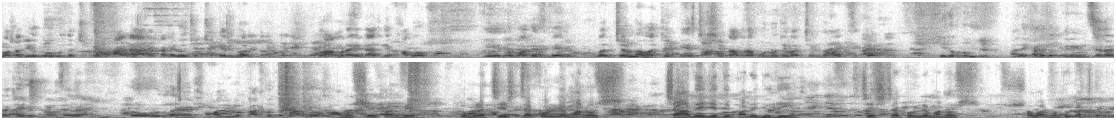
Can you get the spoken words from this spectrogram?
কষা যেহেতু অরুণদা চিকেন খায় না আর এখানে রয়েছে চিকেন ভর্তা। তো আমরা এটা আজকে খাব। এ তোমাদেরকে বাচ্চান ধাবার যে টেস্ট সেটা আমরা বলব যে বাচ্চান ধাবায় খেতে কীরকম। আর এখানে তো গ্রিন স্যালাড আছে গ্রিন স্যালাড তো অরুণদা সমাজমূলক কাজ করতে পারব? অবশ্যই পারবে। তোমরা চেষ্টা করলে মানুষ চাঁদে যেতে পারে যদি। চেষ্টা করলে মানুষ সবার মতো কাজ করবে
